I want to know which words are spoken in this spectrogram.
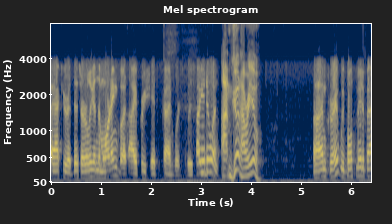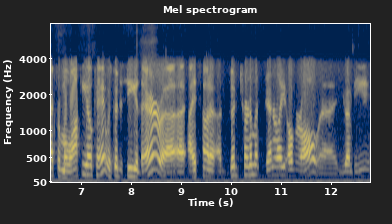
accurate this early in the morning, but I appreciate the kind words, please. How you doing? I'm good. How are you? I'm great. We both made it back from Milwaukee. Okay, it was good to see you there. Uh, I thought a, a good tournament generally overall. Uh, UMD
